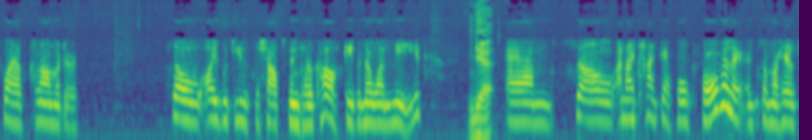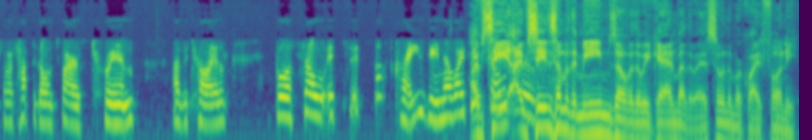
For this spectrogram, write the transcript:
twelve kilometres. So I would use the shops in Kilcock, even though I'm Meath. Yeah. Um, so, and I can't get Hope Four in Summerhill, so I'd have to go as far as Trim as a child. But so it's it's just crazy. Now I I've seen I've seen some of the memes over the weekend. By the way, some of them are quite funny.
